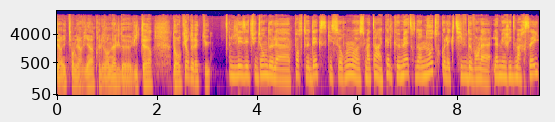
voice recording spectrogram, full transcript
08. On y revient après le journal de 8 heures dans Au cœur de l'actu les étudiants de la Porte d'Aix qui seront euh, ce matin à quelques mètres d'un autre collectif devant la, mairie de Marseille.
